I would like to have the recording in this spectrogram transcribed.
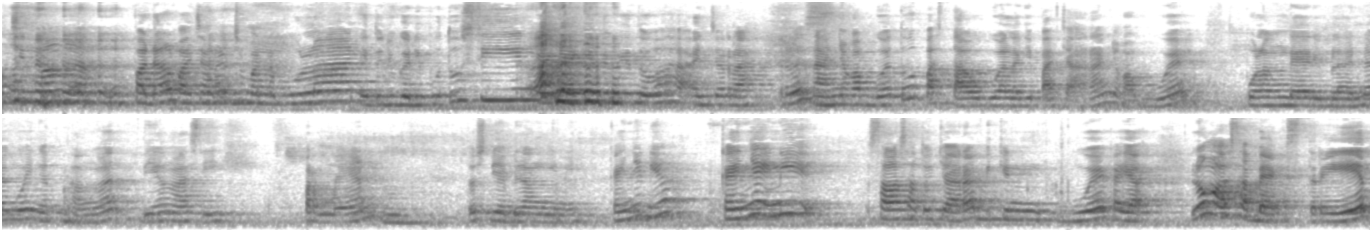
bucin banget. Padahal pacaran cuma 6 bulan itu juga diputusin. Kayak gitu gitu wah hancur lah. Terus? nah nyokap gue tuh pas tahu gue lagi pacaran nyokap gue pulang dari Belanda gue inget banget dia ngasih permen. Terus dia bilang gini kayaknya dia kayaknya ini salah satu cara bikin gue kayak lo nggak usah backstreet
